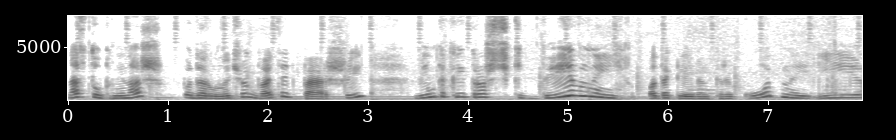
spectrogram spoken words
Наступний наш подаруночок, 21-й. Він такий трошечки дивний. Отакий він трикутний і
